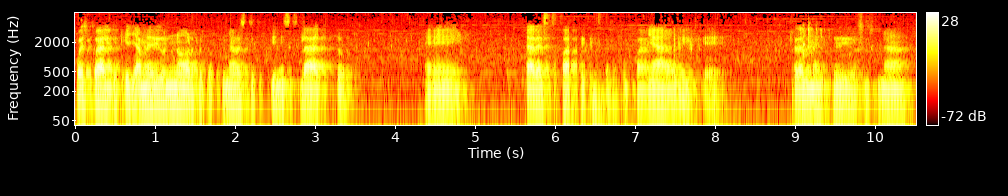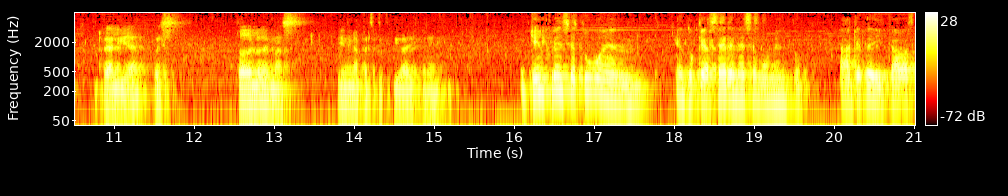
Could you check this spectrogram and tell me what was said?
pues fue algo que ya me dio un norte, porque una vez que tú tienes claro eh, esta parte que estás acompañado y que realmente Dios es una realidad, pues todo lo demás tiene una perspectiva diferente. ¿Qué influencia tuvo en, en tu quehacer en ese momento? ¿A qué te dedicabas?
